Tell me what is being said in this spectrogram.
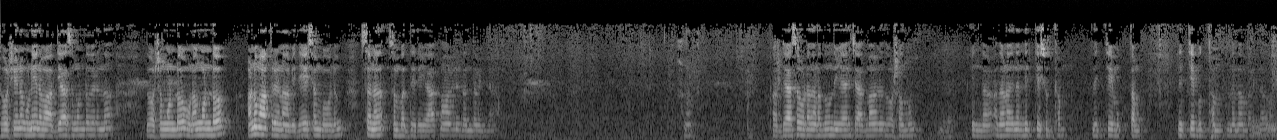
ദോഷേന ഗുണേന അധ്യാസം കൊണ്ടുവരുന്ന ദോഷം കൊണ്ടോ ഗുണം കൊണ്ടോ അണുമാത്രേണ വിദേശം പോലും സന സമ്പദ്ധ്യത ആത്മാവിന് ബന്ധമില്ല. അധ്യാസം ഇവിടെ നടന്നു എന്ന് വിചാരിച്ച ആത്മാവിന് ദോഷമൊന്നും ഇല്ല. അതാണ് അതിന് നിത്യശുദ്ധം നിത്യമുക്തം. നിത്യബുദ്ധം എന്നെല്ലാം പറയുന്നത്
